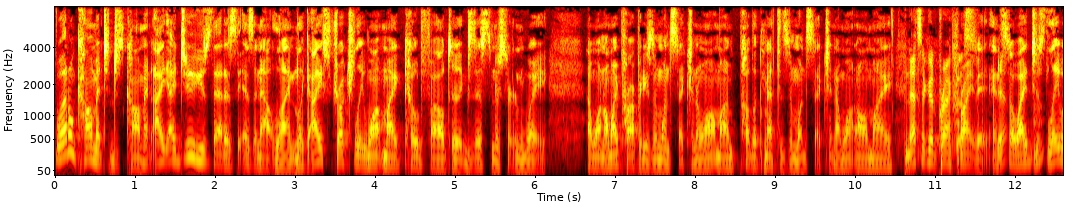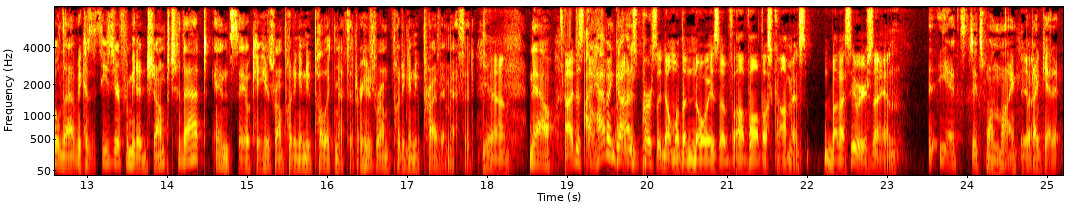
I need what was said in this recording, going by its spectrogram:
Well, I don't comment to just comment. I, I do use that as, as an outline. Like I structurally want my code file to exist in a certain way. I want all my properties in one section. I want my public methods in one section. I want all my and that's a good practice. private. And Yeah. so I just label that because it's easier for me to jump to that and say, okay, here's where I'm putting a new public method or here's where I'm putting a new private method. yeah, Now, I just I haven't gotten, I just personally don't want the noise of, of all those comments, but I see what you're saying. yeah, it's, it's one line, but I get it.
